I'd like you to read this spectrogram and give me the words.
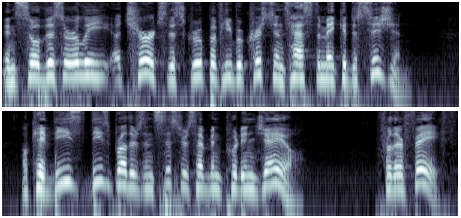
And so, this early uh, church, this group of Hebrew Christians, has to make a decision. Okay, these, these brothers and sisters have been put in jail for their faith.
